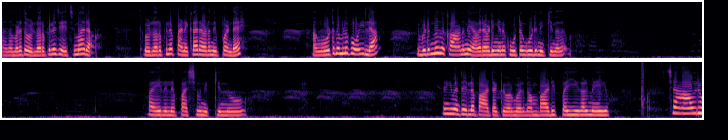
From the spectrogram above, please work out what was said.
അത് നമ്മുടെ തൊഴിലുറപ്പിലെ ചേച്ചിമാരാ. തൊഴിലുറപ്പിലെ പണിക്കാർ അവിടെ നിൽപ്പുണ്ടേ അങ്ങോട്ട് നമ്മൾ പോയില്ല. ഇവിടുന്ന് കാണുന്നേ അവരവിടെ ഇങ്ങനെ കൂട്ടം കൂടി നിൽക്കുന്നത് വയലിൽ പശു നിൽക്കുന്നു എനിക്ക് മറ്റേ ഇല്ല പാട്ടൊക്കെ ഓർമ്മ വരുന്നു. അമ്പാടി പയ്യകൾ മേയും. പക്ഷെ ആ ഒരു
